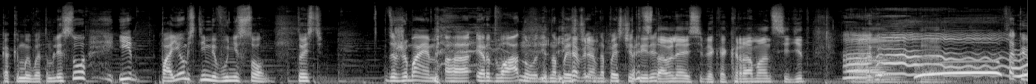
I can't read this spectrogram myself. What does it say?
как и мы в этом лесу, и поем с ними в унисон. То есть дожимаем э, R2, ну, на, Я PS, прям на PS4. Представляю себе, как Роман сидит. А. а. Такой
